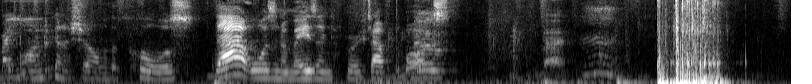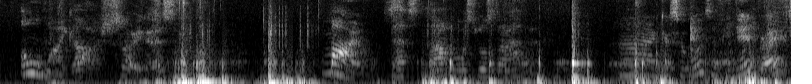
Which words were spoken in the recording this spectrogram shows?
Well, oh, I'm just gonna show them the pulls. That was an amazing first half of the box. Bye. Oh my gosh! Sorry guys. Miles. That's not what was supposed to happen. Uh, I guess it was if you did, right?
